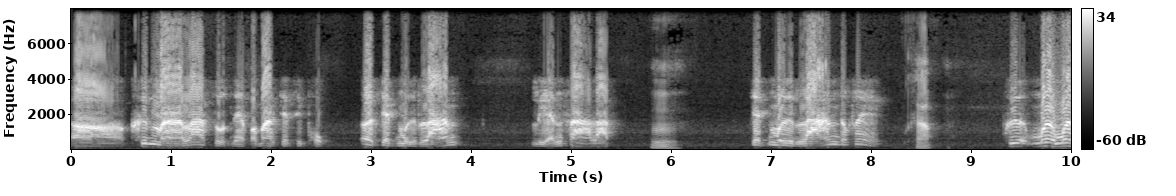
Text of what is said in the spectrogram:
เอ่อขึ้นมาล่าสุดเนี่ยประมาณ76เออ70,000ล้าน เหรียญสหรัฐอืม70,000ล้านทุกท่านครับ เพื่อเมื่อเมื่อ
